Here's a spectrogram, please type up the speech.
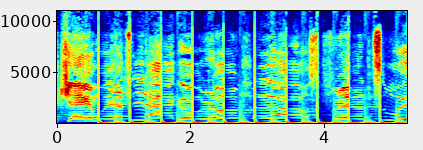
you came? Where did I go wrong? I lost a friend somewhere.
